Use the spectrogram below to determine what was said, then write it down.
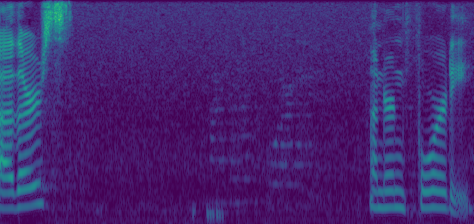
Others? 140.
